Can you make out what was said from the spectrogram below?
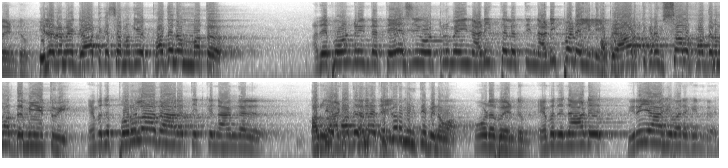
வேண்டும் ඊළඟ මේ ජාතික සමගිය පදනම් මත அதே போன்று இந்த தேசிய ஒற்றுமையின் அடித்தளத்தின் அடிப்படையில் அப்ப ஆர்த்திக விசால பதனம தமியுத்துவி எமது பொருளாதாரத்திற்கு நாங்கள் ஒரு போட வேண்டும். எமது நாடு இரையாகி வருகின்றது.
